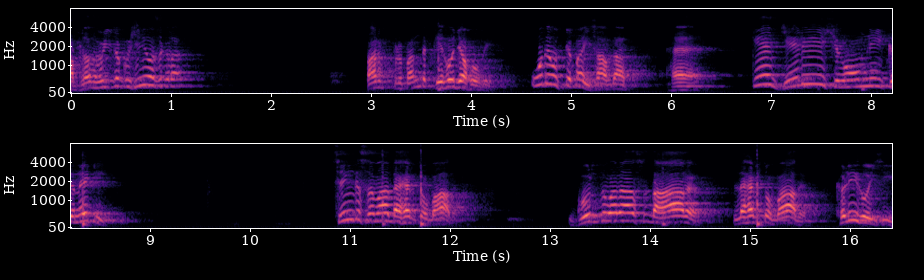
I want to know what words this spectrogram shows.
ਹਫਲਾ ਹੋਈ ਤਾਂ ਕੁਝ ਨਹੀਂ ਹੋ ਸਕਦਾ। ਪਰ ਪ੍ਰਬੰਧ ਕਿਹੋ ਜਿਹਾ ਹੋਵੇ, ਉਹਦੇ ਉੱਤੇ ਭਾਈ ਸਾਹਿਬ ਦਾ ਹੈ ਕਿ ਜਿਹੜੀ ਸ਼੍ਰੋਮਣੀ ਕਮੇਟੀ ਸਿੰਘ ਸਭਾ ਲਹਿਰ ਤੋਂ ਬਾਅਦ ਗੁਰਦੁਆਰਾ ਸੁਧਾਰ ਲਹਿਰ ਤੋਂ ਬਾਅਦ ਖੜੀ ਹੋਈ ਸੀ।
